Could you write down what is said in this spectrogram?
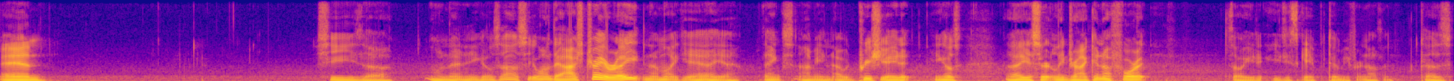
And she's uh, and then he goes, oh, so you wanted the ashtray, right? And I'm like, yeah, yeah, thanks. I mean, I would appreciate it. He goes, uh, you certainly drank enough for it. So he, he just gave it to me for nothing because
